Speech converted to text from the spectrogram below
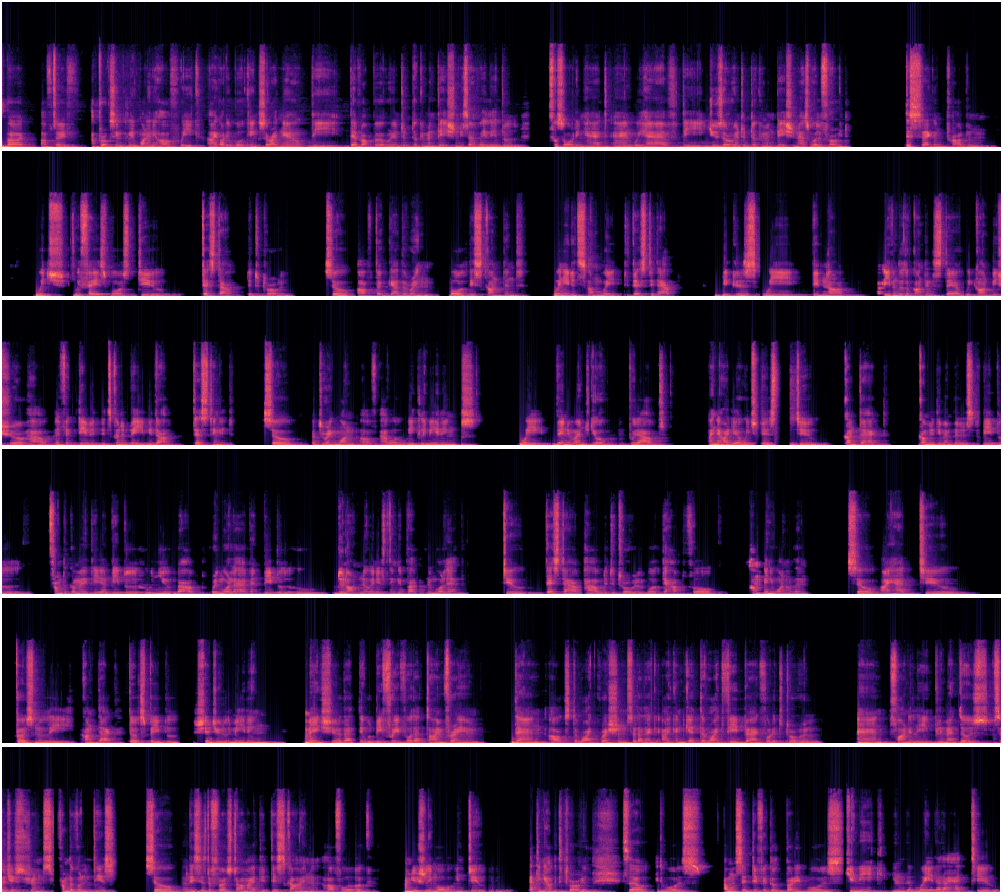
But after approximately one and a half week, I got it working. So right now the developer oriented documentation is available for SortingHat and we have the user oriented documentation as well for it. The second problem which we faced was to test out the tutorial. So after gathering all this content, we needed some way to test it out because we did not, even though the content is there, we can't be sure how effective it's going to be without testing it. So during one of our weekly meetings, we, Venu and Georg put out an idea, which is to contact community members, people from the community and people who knew about GrimoireLab and people who do not know anything about GrimoireLab to test out how the tutorial worked out for um, any one of them. So I had to personally contact those people, schedule a meeting, make sure that they would be free for that time frame, then ask the right questions so that I, I can get the right feedback for the tutorial and finally implement those suggestions from the volunteers. So this is the first time I did this kind of work. I'm usually more into writing out the tutorial. So it was, I won't say difficult, but it was unique in the way that I had to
